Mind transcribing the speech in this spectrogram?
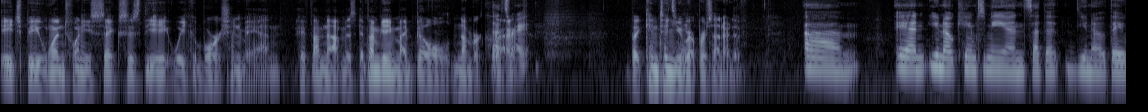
HB 126 is the eight-week abortion ban. If I'm not mis- if I'm getting my bill number correct. That's right. But continue, Representative. Um, and you know came to me and said that you know they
